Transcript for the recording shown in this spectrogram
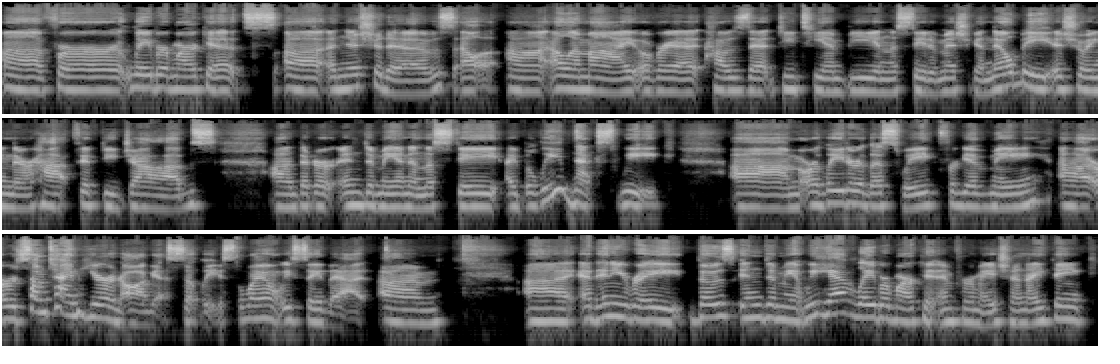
uh, for labor markets uh, initiatives, L- uh, LMI, over at housed at DTMB in the state of Michigan. They'll be issuing their Hot 50 jobs uh, that are in demand in the state, I believe, next week um, or later this week. Forgive me, uh, or sometime here in August at least. Why don't we say that? Um, uh, at any rate, those in demand, we have labor market information. I think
